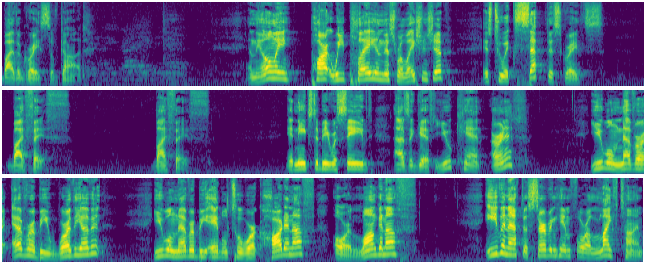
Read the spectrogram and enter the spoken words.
by the grace of God. And the only part we play in this relationship is to accept this grace by faith. By faith. It needs to be received as a gift. You can't earn it. You will never, ever be worthy of it. You will never be able to work hard enough or long enough. Even after serving Him for a lifetime,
